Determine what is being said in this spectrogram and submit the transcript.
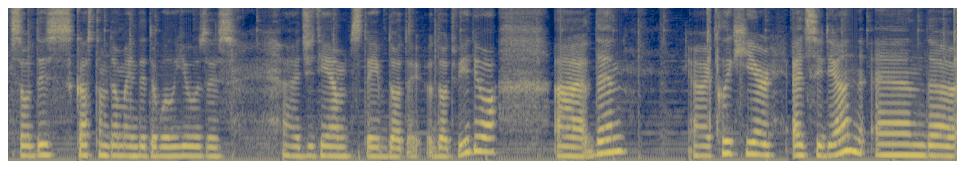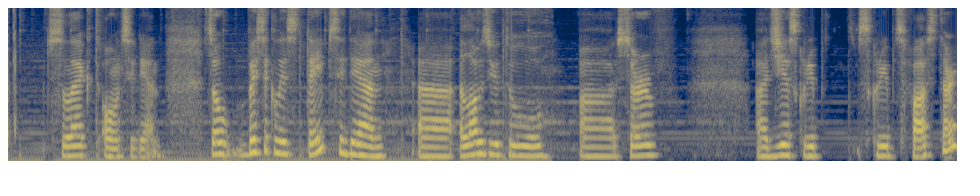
so this custom domain that I will use is uh. Uh, then uh, click here add CDN and uh, select own CDN. So basically Stape CDN uh, allows you to uh, serve GScript scripts faster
